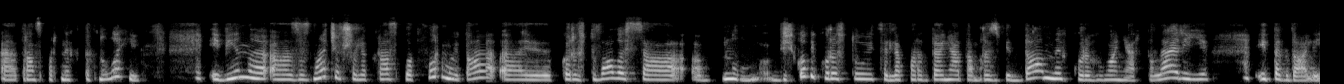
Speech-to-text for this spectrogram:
е, транспортних технологій, і він зазначив, що якраз платформою та користувалося ну військові користуються для передання там розвідданих, коригування артилерії і так далі.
